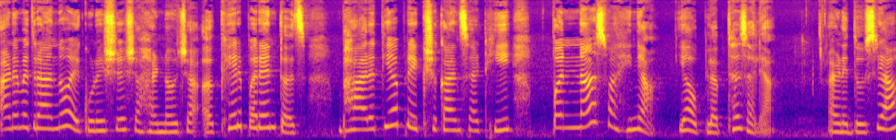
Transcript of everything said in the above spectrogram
आणि मित्रांनो एकोणीसशे शहाण्णवच्या अखेरपर्यंतच भारतीय प्रेक्षकांसाठी पन्नास वाहिन्या या उपलब्ध झाल्या. आणि दुसऱ्या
